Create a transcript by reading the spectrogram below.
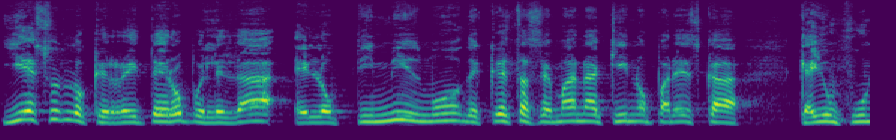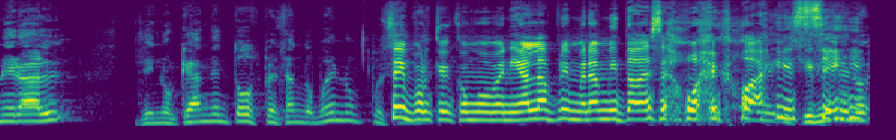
Y eso es lo que reitero, pues les da el optimismo de que esta semana aquí no parezca que hay un funeral, sino que anden todos pensando, bueno, pues Sí, porque como venía la primera mitad de ese juego, ahí si, sí. viene-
